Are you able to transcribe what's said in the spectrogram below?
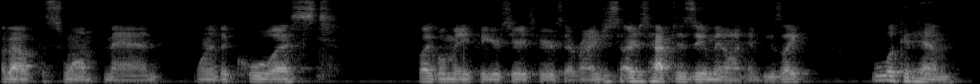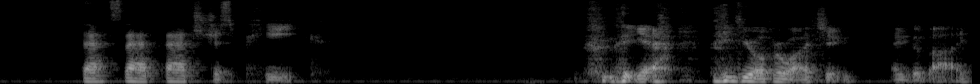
about the Swamp Man? One of the coolest like minifigure series figures ever. I just I just have to zoom in on him because like look at him that's that that's just peak. but yeah, thank you all for watching and goodbye.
